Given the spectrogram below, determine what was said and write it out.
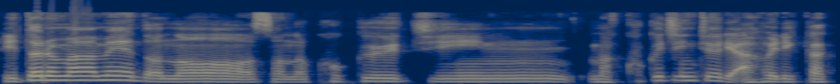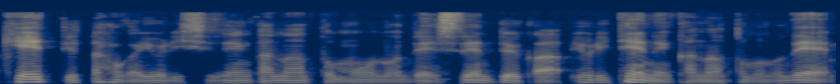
リトル・マーメイドのその黒人、まあ、黒人というよりアフリカ系って言った方がより自然かなと思うので、自然というかより丁寧かなと思うので、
